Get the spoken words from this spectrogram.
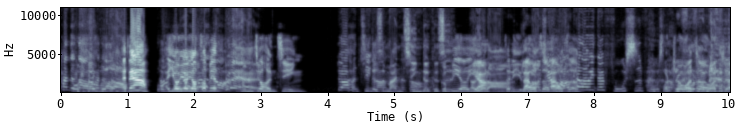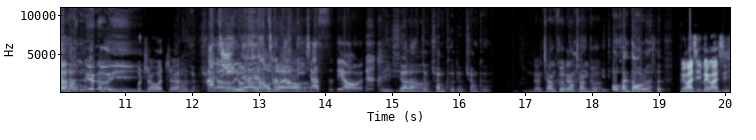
看得到，看不到看得到哎，。等一下，哎有有有，我这边看到对明明就很近，对啊，很近啊，记得是蛮近的，可是隔壁而已啊啦这里来我这来我这。看到一堆浮尸浮上来。我这我这我这。旁边而已。我这我这，阿呀纪，你又在唱是好来哦到底下死掉了。等一下啦，啊两枪壳，两枪壳，两枪壳，两枪壳。偷看到了，没关系没关系，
